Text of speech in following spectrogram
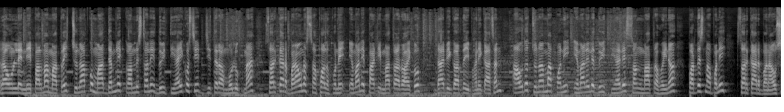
र उनले नेपालमा मात्रै चुनावको माध्यमले कम्युनिस्टले दुई तिहाईको सिट जितेर मुलुकमा सरकार बनाउन सफल हुने एमाले पार्टी मात्र रहेको दावी गर्दै भनेका छन्। आउँदो चुनावमा पनि एमाले दुई तिहाईले सङ्घ मात्र होइन प्रदेशमा पनि सरकार बनाउँछ।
